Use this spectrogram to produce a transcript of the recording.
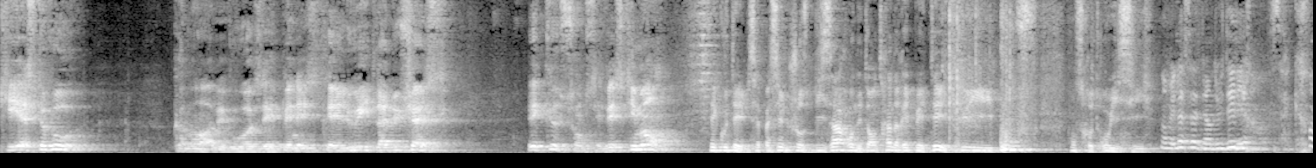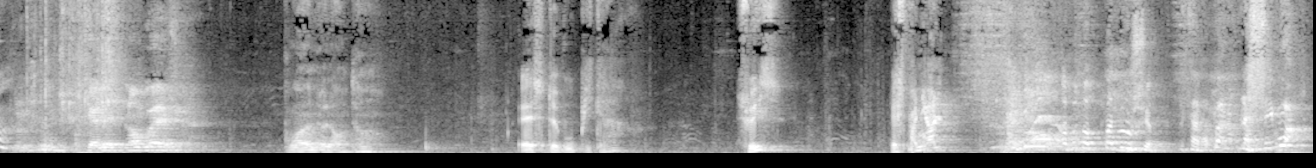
Qui êtes-vous? Comment avez-vous osé pénétrer lui de la duchesse? Et que sont ces vestiments? Écoutez, il s'est passé une chose bizarre, on était en train de répéter, et puis, pouf, on se retrouve ici. Non mais là ça devient du délire, ça craint. Quel est ce langage Point ne l'entend. Est-ce vous Picard? Suisse? Espagnol? Pas touche Ça va pas, lâchez-moi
